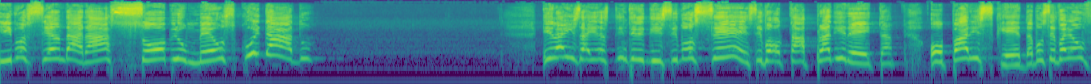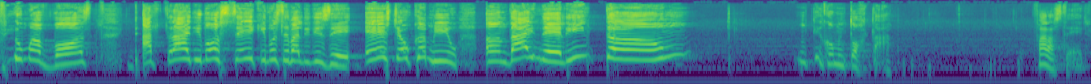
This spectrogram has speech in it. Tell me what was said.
e você andará sobre os meus cuidados. E lá em Isaías 30 ele diz: se você se voltar para a direita ou para a esquerda, você vai ouvir uma voz atrás de você que você vai lhe dizer: Este é o caminho, andai nele. Então, não tem como entortar. Fala sério.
